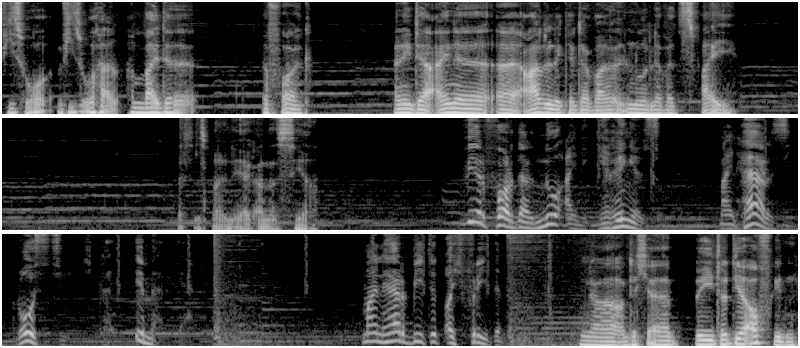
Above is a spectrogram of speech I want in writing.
Wieso, wieso haben beide Erfolg? Ah, nee, der eine äh, Adelige, der war nur Level 2. Das ist mal ein Ärgernis hier. Wir fordern nur eine geringe Summe. Mein Herr sieht Großzügigkeit immer. Mein Herr bietet euch Frieden. Ja, und ich äh, biete dir auch Frieden.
